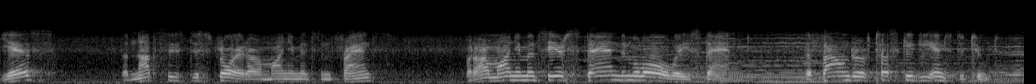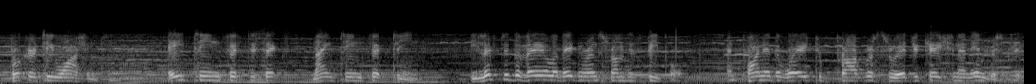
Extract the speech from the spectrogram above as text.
Yes, the Nazis destroyed our monuments in France, but our monuments here stand and will always stand. The founder of Tuskegee Institute, Booker T. Washington, 1856-1915. He lifted the veil of ignorance from his people and pointed the way to progress through education and industry.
